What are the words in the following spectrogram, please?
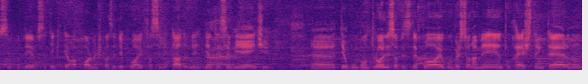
você poder, você tem que ter uma forma de fazer deploy facilitado dentro desse ambiente, é, ter algum controle sobre esse deploy, algum versionamento, registro interno,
